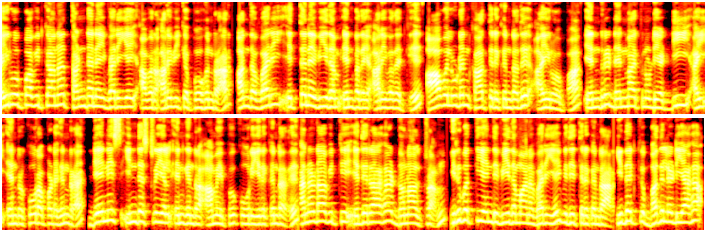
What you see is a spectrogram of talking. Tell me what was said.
ஐரோப்பாவிற்கான தண்டனை வரியை அவர் அறிவிக்க போகின்றார். அந்த வரி எத்தனை வீதம் என்பதை அறிவதற்கு ஆவலுடன் காத்திருக்கின்றது ஐரோப்பா என்று டென்மார்க்கினுடைய டிஐ என்று கூறப்படுகின்ற டெனிஸ் இண்டஸ்ட்ரியல் என்கின்ற அமைப்பு கூறியிருக்கின்றது. கனடாவிற்கு எதிராக டொனால்ட் ட்ரம்ப் இருபத்தி ஐந்து வீதமான வரியை விதித்திருக்கின்றார். இதற்கு பதிலடி படிப்படியாக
